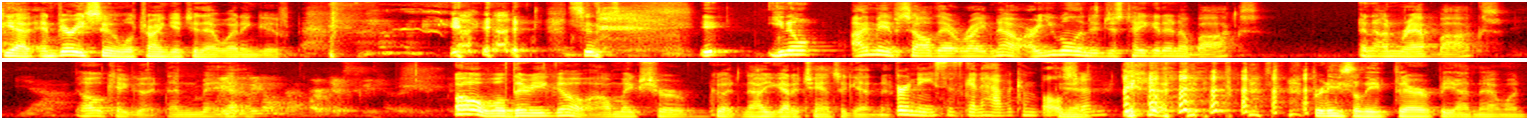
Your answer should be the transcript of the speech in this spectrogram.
yeah, and very soon we'll try and get you that wedding gift. soon it, you know, I may have solved that right now. Are you willing to just take it in a box? An unwrapped box? Yeah. Okay, good. Then may, We, we don't wrap our gifts to each other usually. Oh, well there you go. I'll make sure good. Now you got a chance of getting it. Bernice is going to have a convulsion. Bernice will need therapy on that one.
